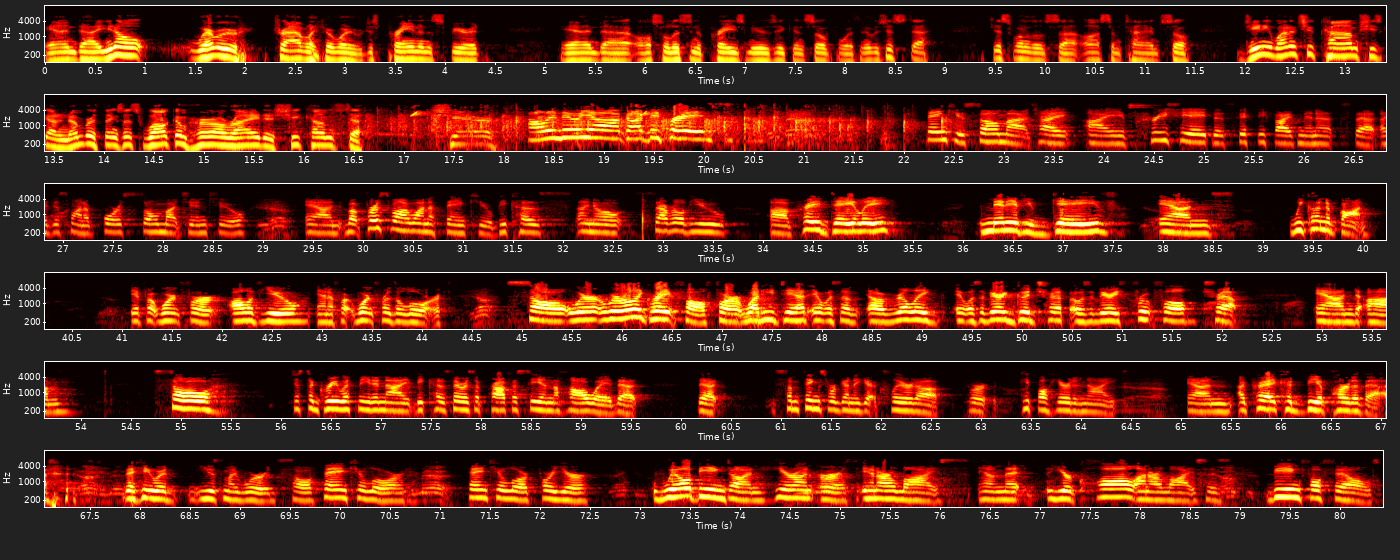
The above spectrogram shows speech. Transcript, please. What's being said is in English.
And, uh, you know, wherever we were traveling or whatever, just praying in the Spirit and uh, also listen to praise music and so forth. And it was just, uh, just one of those uh, awesome times. So, Jeannie, why don't you come? She's got a number of things. Let's welcome her, all right, as she comes to share. Hallelujah. God be praised. Thank you so much. I, I appreciate this 55 minutes that I just want to pour so much into. Yeah. And but first of all, I want to thank you because I know several of you uh, prayed daily. Many of you gave, and we couldn't have gone if it weren't for all of you and if it weren't for the Lord. So we're we're really grateful for what he did. It was a, a really it was a very good trip. It was a very fruitful trip, and um, so just agree with me tonight because there was a prophecy in the hallway that that some things were going to get cleared up for people here tonight. And I pray I could be a part of that, that He would use my words. So thank you, Lord. Amen. Thank you, Lord, for your will being done here on earth in our lives, and that your call on our lives is being fulfilled,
